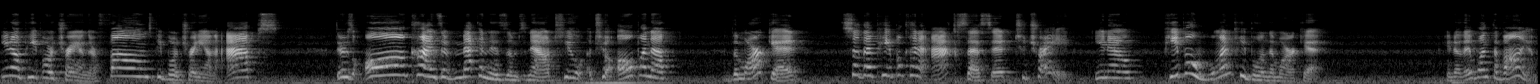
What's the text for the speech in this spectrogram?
you know, people are trading on their phones, people are trading on apps. There's all kinds of mechanisms now to, to open up the market so that people can access it to trade. You know, people want people in the market. You know, they want the volume.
